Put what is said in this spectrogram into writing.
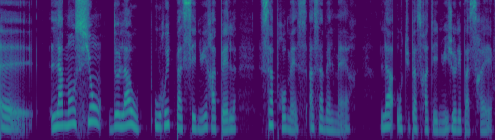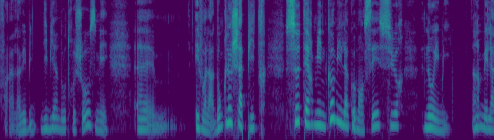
Euh, la mention de là où, où Ruth passe ses nuits rappelle sa promesse à sa belle-mère. Là où tu passeras tes nuits, je les passerai. Enfin, elle avait dit bien d'autres choses, mais euh, et voilà. Donc le chapitre se termine comme il a commencé sur Noémie. Hein, mais là,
